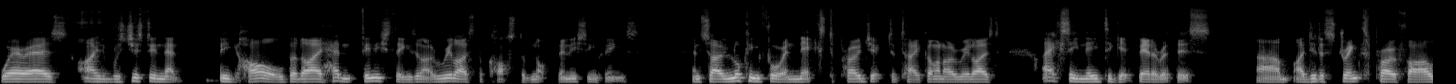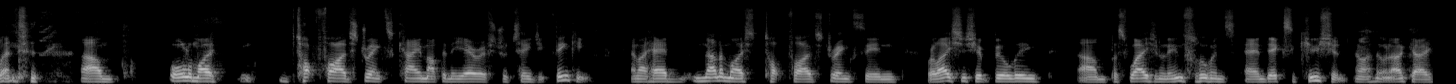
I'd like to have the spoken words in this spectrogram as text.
Whereas I was just in that big hole that I hadn't finished things, and I realised the cost of not finishing things. And so, looking for a next project to take on, I realized I actually need to get better at this. Um, I did a strengths profile, and um, all of my top five strengths came up in the area of strategic thinking. And I had none of my top five strengths in relationship building, um, persuasion and influence, and execution. And I thought, okay,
